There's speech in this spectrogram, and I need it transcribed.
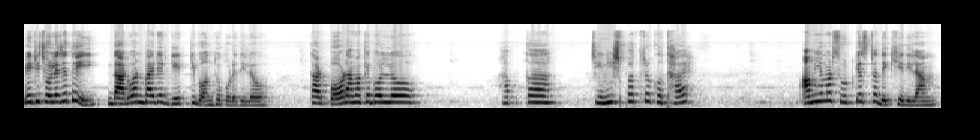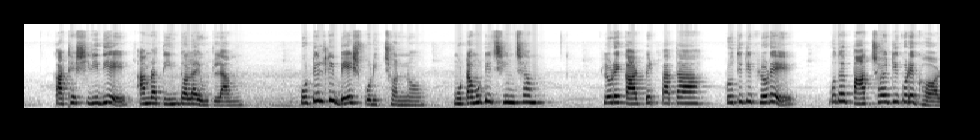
মেয়েটি চলে যেতেই দারোয়ান বাইরের গেটটি বন্ধ করে দিল। তারপর আমাকে বলল, আপকা জিনিসপত্র কোথায়? আমি আমার সুটকেসটা দেখিয়ে দিলাম। কাঠের সিঁড়ি দিয়ে আমরা তিনতলায় উঠলাম। হোটেলটি বেশ পরিচ্ছন্ন, মোটামুটি ছিমছাম। ফ্লোরে কার্পেট পাতা, প্রতিটি ফ্লোরে বোধহয় পাঁচ, ছয়টি করে ঘর।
